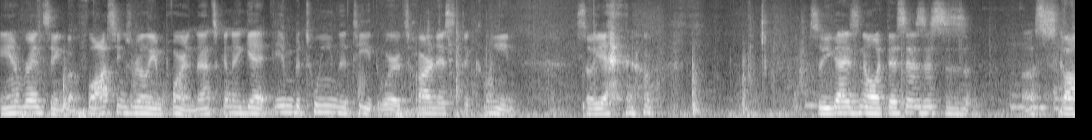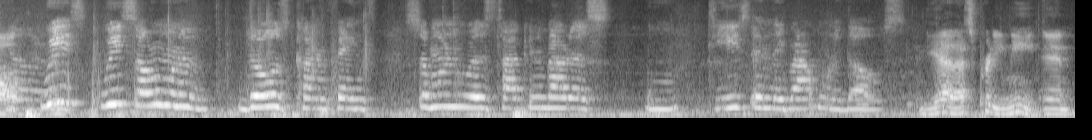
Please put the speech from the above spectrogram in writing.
and rinsing. But flossing is really important. That's gonna get in between the teeth where it's hardest to clean. So yeah. so you guys know what this is? This is a skull. We we saw one of those kind of things. Someone was talking about us mm, teeth, and they brought one of those. Yeah, that's pretty neat. And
